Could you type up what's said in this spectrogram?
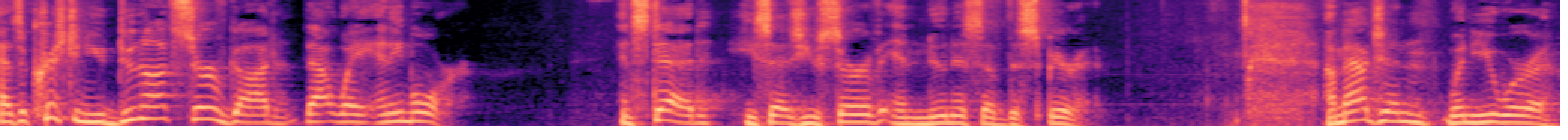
as a Christian, you do not serve God that way anymore. Instead, he says you serve in newness of the Spirit. Imagine when you were a,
